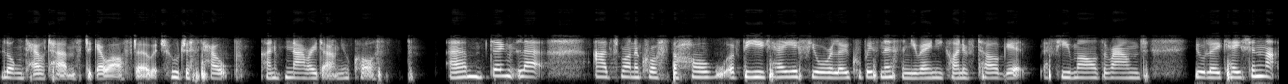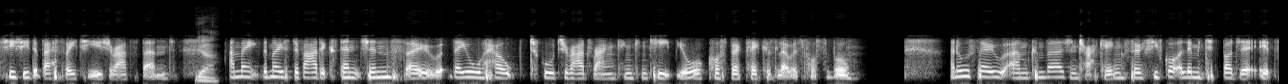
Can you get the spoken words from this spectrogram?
long tail terms to go after, which will just help kind of narrow down your costs. Um, don't let ads run across the whole of the UK if you're a local business and you only kind of target a few miles around your location. That's usually the best way to use your ad spend. Yeah. And make the most of ad extensions so they all help towards your ad rank and can keep your cost per click as low as possible and also um, conversion tracking. So if you've got a limited budget, it's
